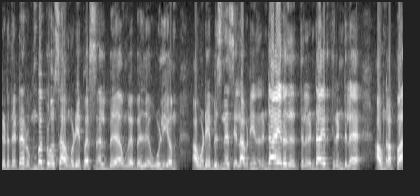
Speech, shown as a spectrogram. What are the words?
கிட்டத்தட்ட ரொம்ப க்ளோஸாக அவங்களுடைய பர்சனல் அவங்க ஊழியம் அவங்களுடைய பிஸ்னஸ் எல்லாவற்றையும் ரெண்டாயிரத்தில் ரெண்டாயிரத்தி ரெண்டில் அவங்க அப்பா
